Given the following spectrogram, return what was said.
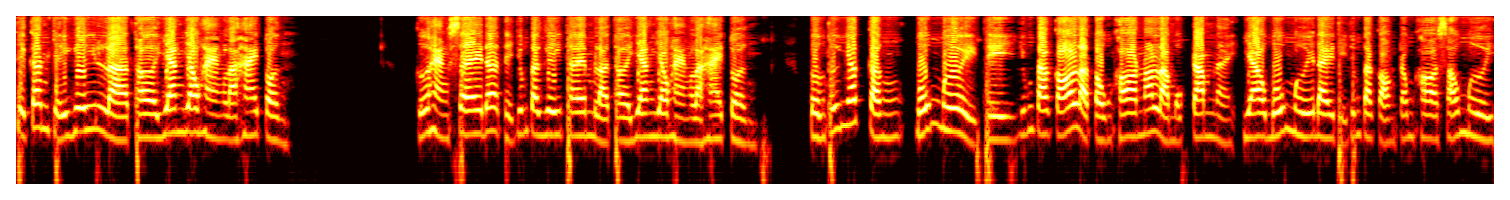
thì các anh chị ghi là thời gian giao hàng là hai tuần. Cửa hàng C đó thì chúng ta ghi thêm là thời gian giao hàng là hai tuần. Tuần thứ nhất cần 40 thì chúng ta có là tồn kho nó là 100 này giao 40 ở đây thì chúng ta còn trong kho 60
